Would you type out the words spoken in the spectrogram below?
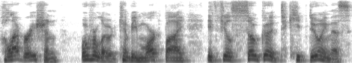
collaboration overload can be marked by it feels so good to keep doing this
